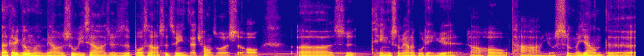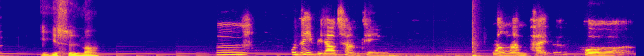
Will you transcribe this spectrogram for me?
那可以跟我们描述一下吗？就是博森老师最近在创作的时候，呃，是听什么样的古典乐？然后他有什么样的仪式吗？嗯，我自己比较常听浪漫派的或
